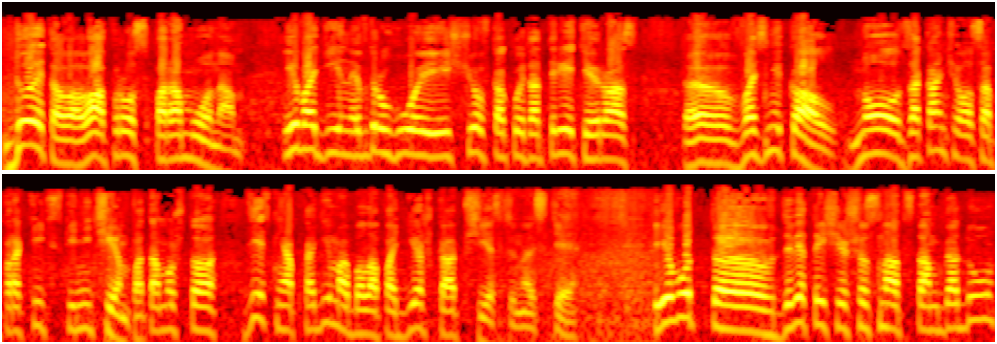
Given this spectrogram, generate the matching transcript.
До этого вопрос с парамоном и в один, и в другой, и еще в какой-то третий раз э, возникал, но заканчивался практически ничем, потому что здесь необходима была поддержка общественности. И вот э, в 2016 году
